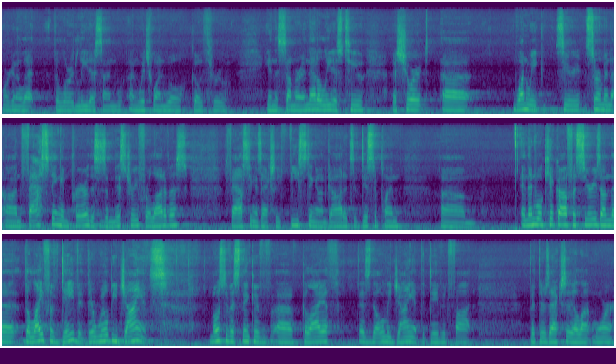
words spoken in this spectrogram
we're to let the Lord lead us on, on which one we'll go through in the summer. And that'll lead us to a short uh, one week ser- sermon on fasting and prayer. This is a mystery for a lot of us. Fasting is actually feasting on God, it's a discipline. Um, and then we'll kick off a series on the, the life of David. There will be giants. Most of us think of uh, Goliath as the only giant that David fought, but there's actually a lot more.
